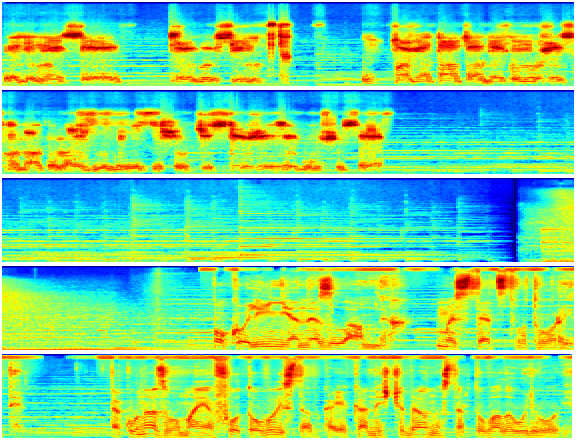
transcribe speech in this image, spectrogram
Я думаю, це треба всім пам'ятати, а декому вже згадати, навіть не здається, що хтось це вже забув, що це Покоління незламних мистецтво творити. Таку назву має фотовиставка, яка нещодавно стартувала у Львові.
